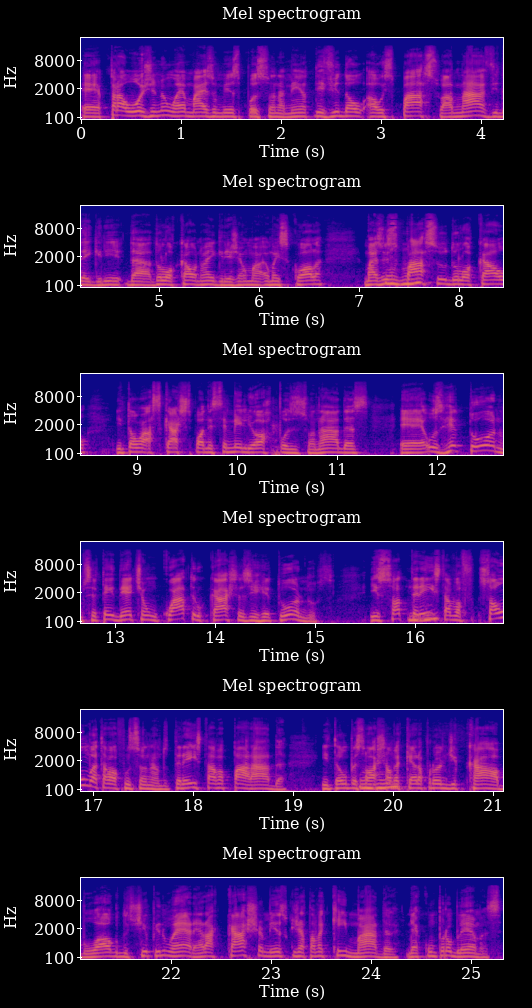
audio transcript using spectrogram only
é, para hoje não é mais o mesmo posicionamento devido ao, ao espaço, a nave da igreja, da, do local, não é igreja, é uma, é uma escola, mas o uhum. espaço do local. Então as caixas podem ser melhor posicionadas. É, os retornos, você tem ideia, tinham quatro caixas de retornos e só três estava. Uhum. Só uma estava funcionando, três estava parada. Então o pessoal uhum. achava que era problema de cabo ou algo do tipo, e não era, era a caixa mesmo que já estava queimada, né? Com problemas.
